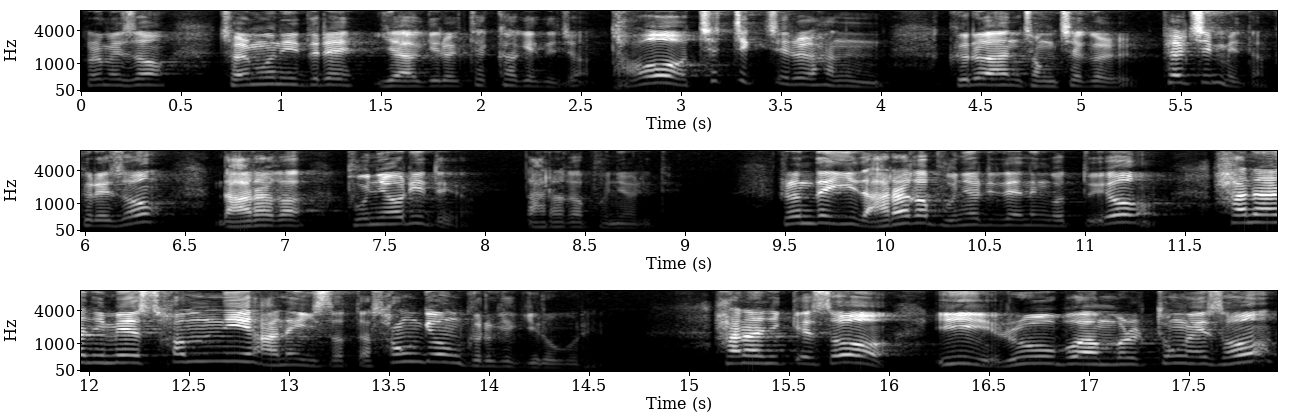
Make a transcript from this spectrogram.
그러면서 젊은이들의 이야기를 택하게 되죠. 더 채찍질을 하는 그러한 정책을 펼칩니다. 그래서 나라가 분열이 돼요. 나라가 분열이 돼요. 그런데 이 나라가 분열이 되는 것도요 하나님의 섭리 안에 있었다. 성경은 그렇게 기록을 해요. 하나님께서 이 르호보암을 통해서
